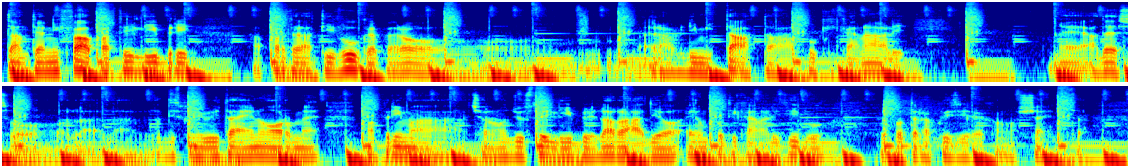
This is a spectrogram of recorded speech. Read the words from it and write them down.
tanti anni fa, a parte i libri, a parte la tv che però era limitata a pochi canali, eh, adesso la, la, la disponibilità è enorme, ma prima c'erano giusto i libri, la radio e un po' di canali tv per poter acquisire conoscenza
